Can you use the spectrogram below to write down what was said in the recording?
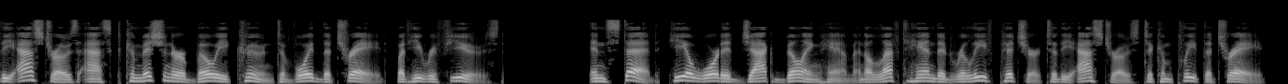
The Astros asked Commissioner Bowie Kuhn to void the trade, but he refused. Instead, he awarded Jack Billingham and a left-handed relief pitcher to the Astros to complete the trade.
